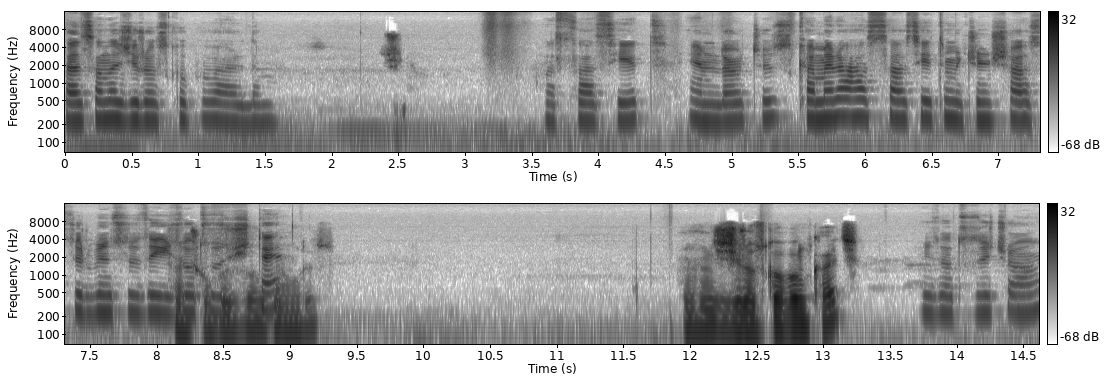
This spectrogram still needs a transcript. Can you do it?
Ben sana jiroskopu verdim. Ji- Hassasiyet M400. Kamera hassasiyetim 3. şahıs dürbünsüzde Sen çok hızlı 133'te. oluyorsun. Hı hı. Jiroskopun kaç? 133 o.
